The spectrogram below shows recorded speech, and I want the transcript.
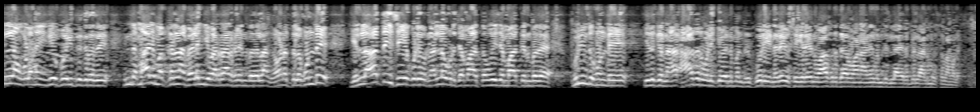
எல்லாம் உலகம் எங்கேயோ போயிட்டு இருக்கிறது. இந்த மாதிரி மக்கள் எல்லாம் விளங்கி வர்றார்கள் என்பதெல்லாம் கவனத்தில் கொண்டு எல்லாத்தையும் செய்யக்கூடிய ஒரு நல்ல ஒரு ஜமாத் தொகை ஜமாத் என்பதை புரிந்து கொண்டு இதுக்கு நான் ஆதரவு அளிக்க வேண்டும் என்று கூறி நிறைவு செய்கிறேன். வாகுதாவான அனிலந்தில்லா இரபில் அலுவலம்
